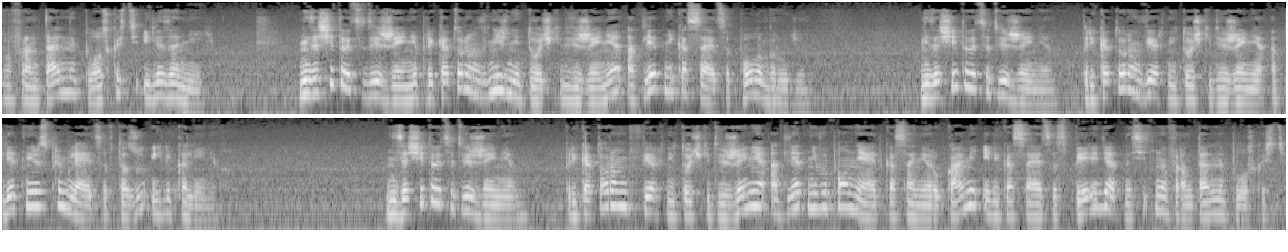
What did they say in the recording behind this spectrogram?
во фронтальной плоскости или за ней. Не засчитывается движение, при котором в нижней точке движения атлет не касается пола грудью. Не засчитывается движение, при котором в верхней точке движения атлет не распрямляется в тазу или коленях. Не засчитывается движение, при котором в верхней точке движения атлет не выполняет касание руками или касается спереди относительно фронтальной плоскости.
